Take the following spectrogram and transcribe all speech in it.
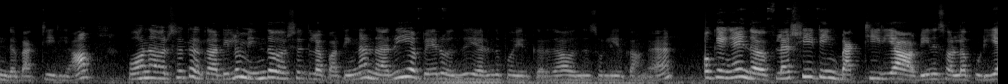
இந்த பாக்டீரியா போன வருஷத்தை காட்டிலும் இந்த வருஷத்தில் பார்த்தீங்கன்னா நிறைய பேர் வந்து இறந்து போயிருக்கிறதா வந்து சொல்லியிருக்காங்க. ஓகேங்க இந்த ஃப்ளஷ் ஈட்டிங் பாக்டீரியா அப்படின்னு சொல்லக்கூடிய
